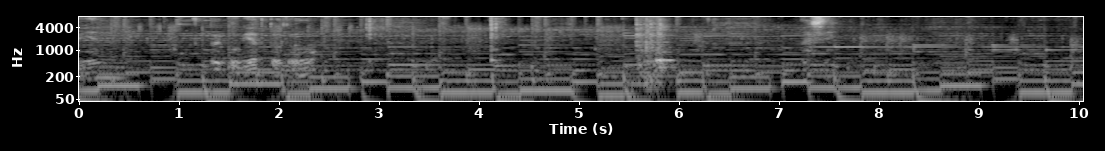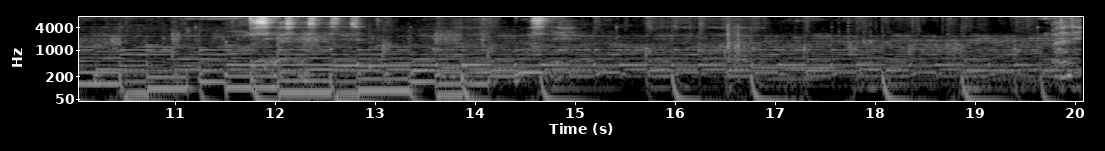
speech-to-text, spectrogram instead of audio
bien recubierto todo. Así. Así, así, así, así. así. Vale.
